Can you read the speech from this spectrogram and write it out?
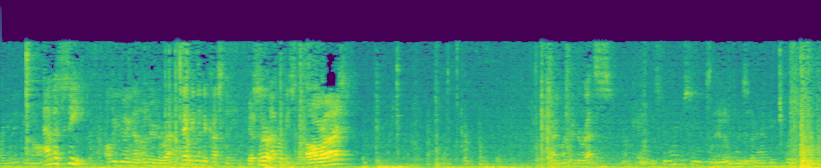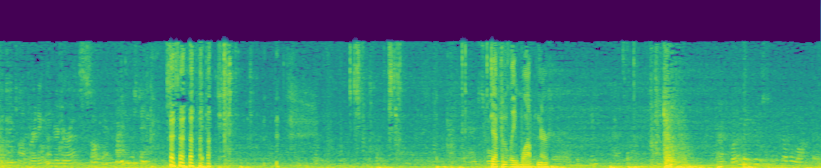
Are you making an Have a seat. I'll be doing that under duress. Take him into custody. Yes, sir. Have a recess. All right. I'm under duress. Okay, you still understand from me? We're gonna have you Operating under duress. Okay, I understand. Definitely Wapner. What do they do to double lock those,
